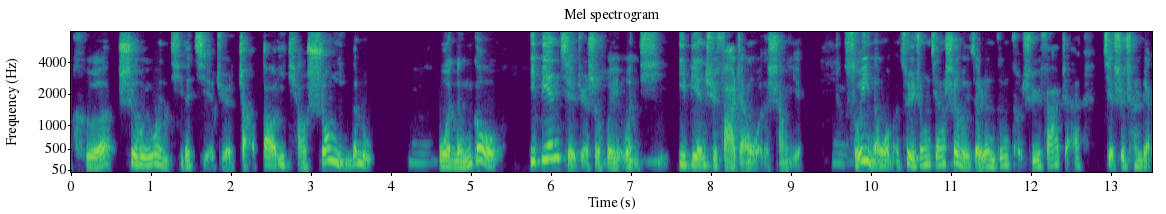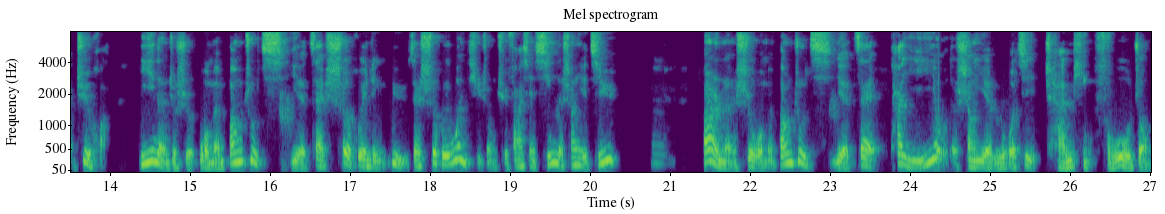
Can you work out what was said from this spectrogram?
和社会问题的解决找到一条双赢的路。嗯，我能够一边解决社会问题，一边去发展我的商业。所以呢，我们最终将社会责任跟可持续发展解释成两句话：一呢，就是我们帮助企业在社会领域、在社会问题中去发现新的商业机遇；嗯，二呢，是我们帮助企业在它已有的商业逻辑、产品、服务中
